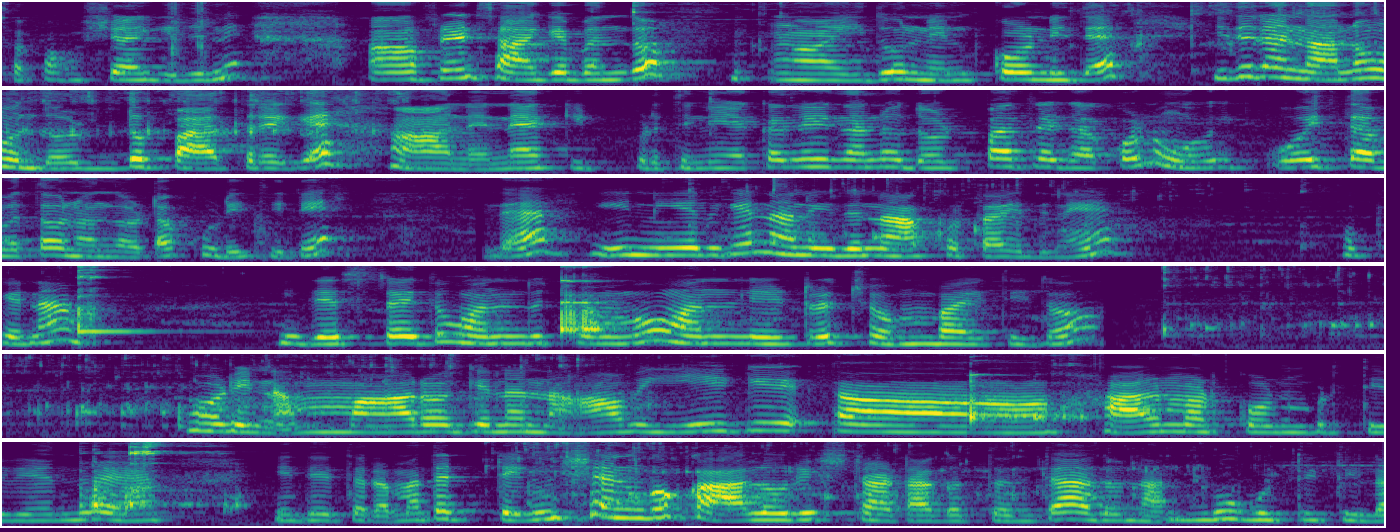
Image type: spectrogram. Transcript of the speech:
ಸ್ವಲ್ಪ ಖುಷಿಯಾಗಿದ್ದೀನಿ. ಫ್ರೆಂಡ್ಸ್ ಹಾಗೆ ಬಂದು ಇದು ಇದು ನೆನ್ಕೊಂಡಿದ್ದೆ ಇದನ್ನು ನಾನು ಒಂದು ದೊಡ್ಡ ಪಾತ್ರೆಗೆ ನೆನೆ ಹಾಕಿ ಇಟ್ಬಿಡ್ತೀನಿ. ಯಾಕಂದರೆ ನಾನು ದೊಡ್ಡ ಪಾತ್ರೆಗೆ ಹಾಕ್ಕೊಂಡು ಹೋಯ್ ಹೋಯ್ತಾ ಬತ್ತಾ ಒಂದೊಂದು ಲೋಟ ಕುಡಿತೀನಿ. ಇದೆ. ಈ ನೀರಿಗೆ ನಾನು ಇದನ್ನು ಹಾಕೋತಾ ಇದ್ದೀನಿ. ಓಕೆನಾ? ಇದೆಷ್ಟಾಯಿತು ಒಂದು ಚೊಂಬು, ಒಂದು ಲೀಟ್ರ್ ಚೊಂಬು ಆಯ್ತಿದು ನೋಡಿ, ನಮ್ಮ ಆರೋಗ್ಯನ ನಾವು ಹೇಗೆ ಹಾಳು ಮಾಡ್ಕೊಂಡು ಬಿಡ್ತೀವಿ ಅಂದರೆ ಇದೇ ಥರ. ಮತ್ತು ಟೆನ್ಷನ್ಗೂ ಕಾಲೂರಿ ಸ್ಟಾರ್ಟ್ ಆಗುತ್ತಂತೆ. ಅದು ನನಗೂ ಗೊತ್ತಿತ್ತಿಲ್ಲ.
